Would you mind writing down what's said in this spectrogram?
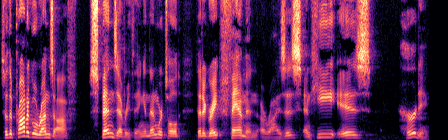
So the prodigal runs off, spends everything, and then we're told that a great famine arises, and he is hurting.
